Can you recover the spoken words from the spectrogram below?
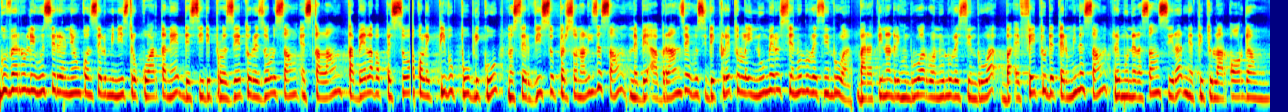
Governo Lihusi reunião Conselho Ministro quarta né decide projeto resolução escalão tabela para pessoa coletivo público no serviço personalização nebe abrange o decreto lei número se nulo resin rua baratina nulo resin rua ba efeito determinação remuneração sira ne titular órgão.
